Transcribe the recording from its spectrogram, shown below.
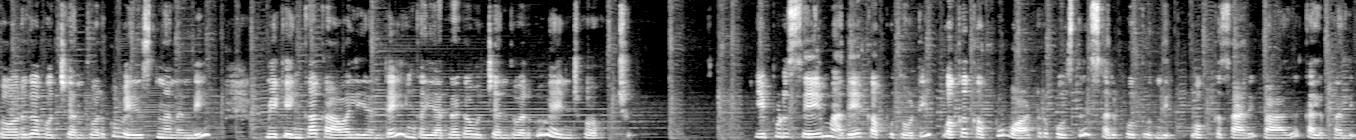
దోరగా వచ్చేంత వరకు వేస్తున్నానండి మీకు ఇంకా కావాలి అంటే ఇంకా ఎర్రగా వచ్చేంత వరకు వేయించుకోవచ్చు. ఇప్పుడు సేమ్ అదే కప్పుతోటి ఒక కప్పు వాటర్ పోస్తే సరిపోతుంది. ఒక్కసారి బాగా కలపాలి.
